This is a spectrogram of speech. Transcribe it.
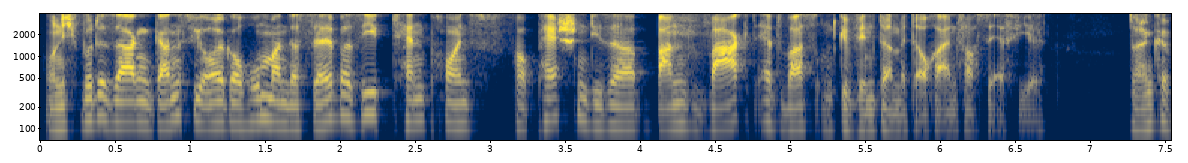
Und ich würde sagen, ganz wie Olga Hohmann das selber sieht, 10 Points for Passion, dieser Band wagt etwas und gewinnt damit auch einfach sehr viel. Danke,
